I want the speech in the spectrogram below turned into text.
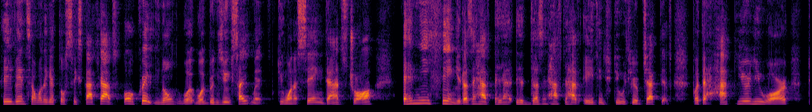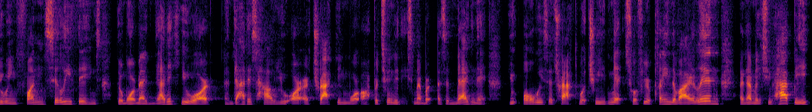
Hey, Vince, I want to get those six pack abs. Oh, great. You know, what, what brings you excitement? Do you want to sing, dance, draw? Anything. It doesn't have it doesn't have to have anything to do with your objective. But the happier you are doing fun, silly things, the more magnetic you are, and that is how you are attracting more opportunities. Remember, as a magnet, you always attract what you emit. So if you're playing the violin and that makes you happy,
